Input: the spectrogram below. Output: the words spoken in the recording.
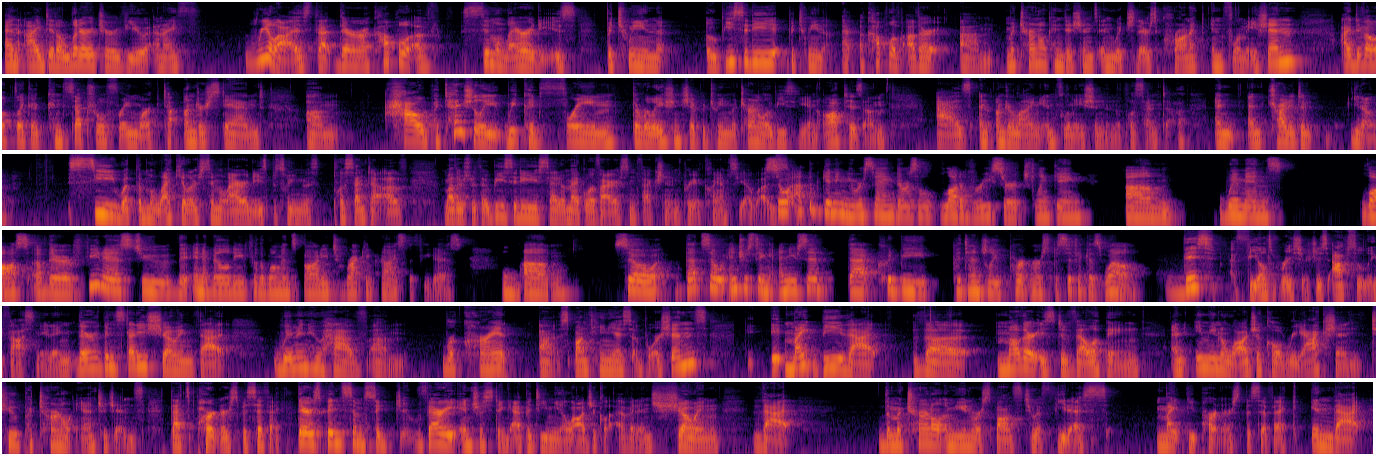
and I did a literature review and I f- realized that there are a couple of similarities between obesity, between a, a couple of other um, maternal conditions in which there's chronic inflammation. I developed like a conceptual framework to understand um, how potentially we could frame the relationship between maternal obesity and autism as an underlying inflammation in the placenta and and try to you know see what the molecular similarities between the placenta of mothers with obesity, cytomegalovirus infection, and preeclampsia was. So at the beginning, you were saying there was a lot of research linking um, women's loss of their fetus to the inability for the woman's body to recognize the fetus. Mm. Um, so that's so interesting. And you said that could be potentially partner specific as well this field of research is absolutely fascinating. There have been studies showing that women who have um, recurrent uh, spontaneous abortions, it might be that the mother is developing an immunological reaction to paternal antigens that's partner specific. There's been some very interesting epidemiological evidence showing that the maternal immune response to a fetus might be partner specific in that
